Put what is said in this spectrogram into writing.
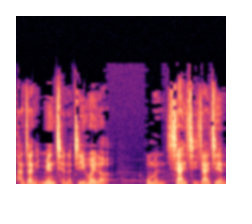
弹在你面前的机会了。我们下一期再见。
